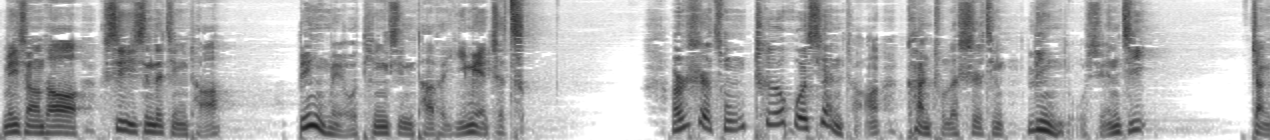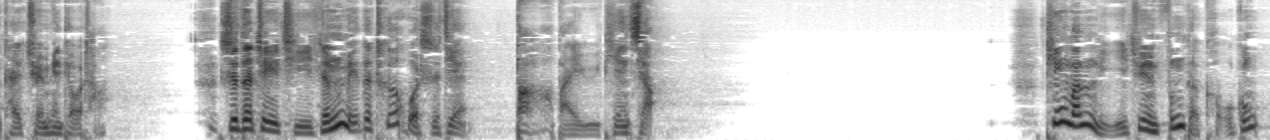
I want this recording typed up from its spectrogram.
没想到细心的警察并没有听信他的一面之词，而是从车祸现场看出了事情另有玄机，展开全面调查，使得这起人为的车祸事件大白于天下。听完李俊峰的口供。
